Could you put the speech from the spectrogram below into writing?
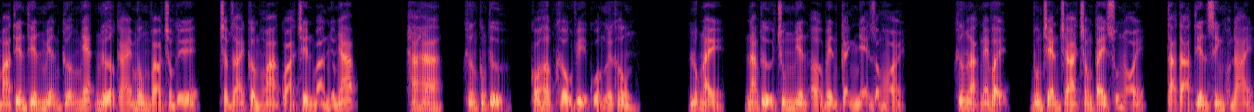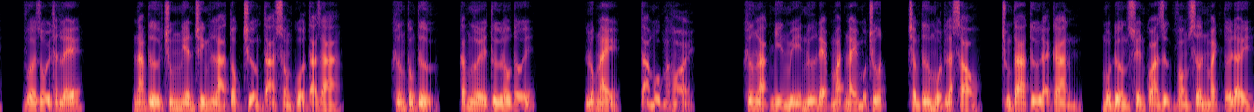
mà thiên thiên miễn cưỡng nhét nửa cái mông vào trong ghế chậm rãi cầm hoa quả trên bàn nhấm nháp. Ha ha khương công tử có hợp khẩu vị của ngươi không? Lúc này nam tử trung niên ở bên cạnh nhẹ giọng hỏi. Khương lạc nghe vậy vung chén trà trong tay xuống nói tạ tạ tiên sinh khoản đãi vừa rồi thất lễ. Nam tử trung niên chính là tộc trưởng tạ song của tạ gia. Khương công tử các ngươi từ đâu tới? Lúc này tạ một mặc hỏi. Khương lạc nhìn mỹ nữ đẹp mắt này một chút chấm tư một lát sau chúng ta từ đại cản một đường xuyên qua rực vong sơn mạch tới đây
